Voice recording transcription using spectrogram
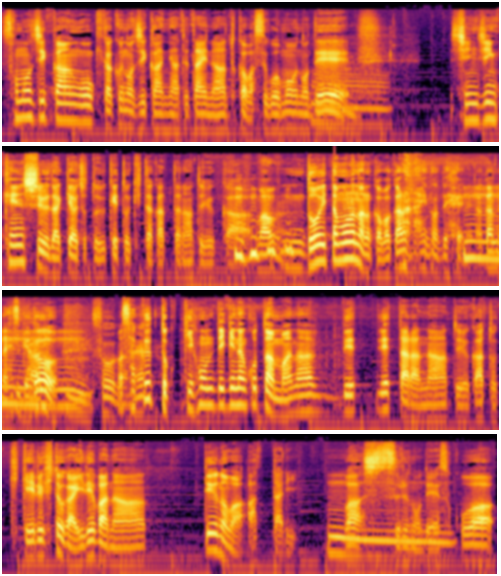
その時間を企画の時間に当てたいなとかはすごい思うので。新人研修だけはちょっと受けときたかったなというか、まあ、どういったものなのかわからないのでわかんないですけど、ね、まあ、サクッと基本的なことは学べれたらなというかあと聞ける人がいればなっていうのはあったりはするのでそこは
